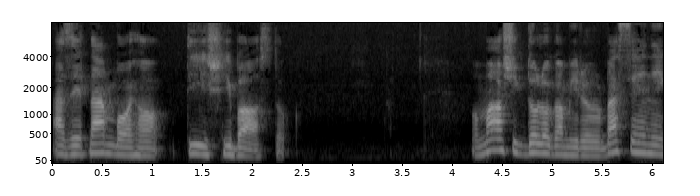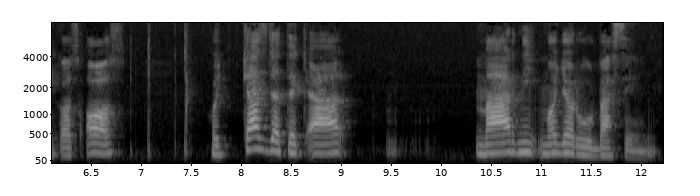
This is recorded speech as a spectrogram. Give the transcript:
Ezért nem baj, ha ti is hibáztok. A másik dolog, amiről beszélnék, az az, hogy kezdetek el márni magyarul beszélni.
